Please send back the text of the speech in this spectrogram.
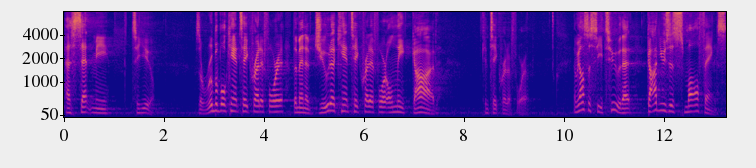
has sent me to you. Zerubbabel can't take credit for it. The men of Judah can't take credit for it. Only God can take credit for it. And we also see, too, that God uses small things,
